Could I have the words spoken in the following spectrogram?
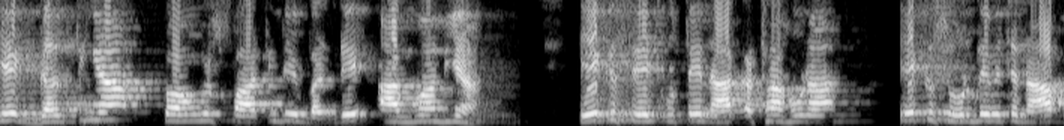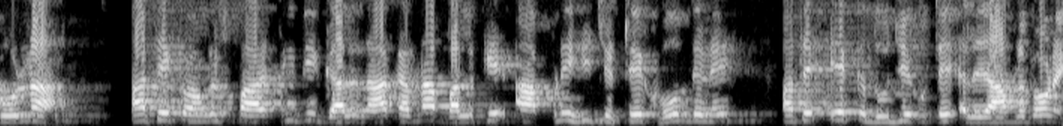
ਕਿ ਗਲਤੀਆਂ ਕਾਂਗਰਸ ਪਾਰਟੀ ਦੇ ਵੱਡੇ ਆਗੂਆਂ ਦੀਆਂ। ਇੱਕ ਸਟੇਜ ਉੱਤੇ ਨਾ ਇਕੱਠਾ ਹੋਣਾ, ਇੱਕ ਸੁਰ ਦੇ ਵਿੱਚ ਨਾ ਬੋਲਣਾ ਅਤੇ ਕਾਂਗਰਸ ਪਾਰਟੀ ਦੀ ਗੱਲ ਨਾ ਕਰਨਾ, ਬਲਕਿ ਆਪਣੇ ਹੀ ਚਿੱਠੇ ਖੋਲ ਦੇਣੇ ਅਤੇ ਇੱਕ ਦੂਜੇ ਉੱਤੇ ਇਲਜ਼ਾਮ ਲਗਾਉਣੇ।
